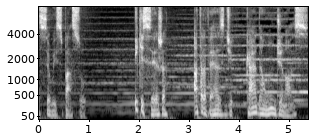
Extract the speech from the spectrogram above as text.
seu espaço. E que seja através de cada um de nós.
